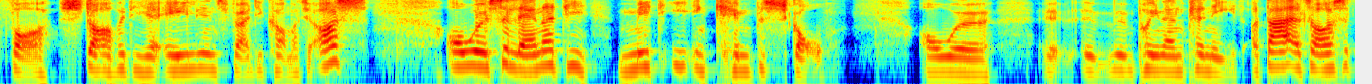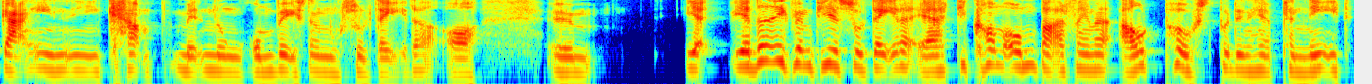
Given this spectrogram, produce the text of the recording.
for at stoppe de her aliens, før de kommer til os. Og øh, så lander de midt i en kæmpe skov. Og øh, øh, øh på en eller anden planet. Og der er altså også gang i en, i en kamp mellem nogle rumvæsener og nogle soldater. Og øhm, jeg, jeg ved ikke, hvem de her soldater er. De kommer åbenbart fra en outpost på den her planet.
